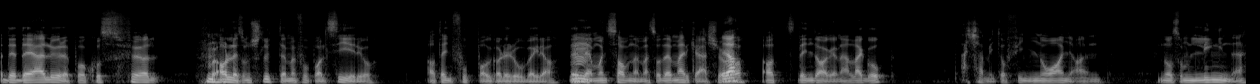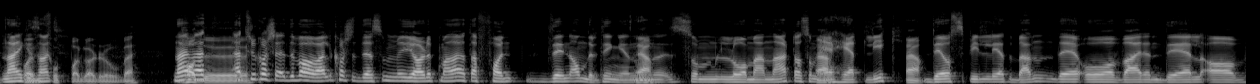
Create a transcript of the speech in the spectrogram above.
det er det jeg lurer på. Hvordan føl... For alle som slutter med fotball, sier jo at den fotballgarderobegreia, det er det man savner mest. Og det merker jeg sjøl Ja. At den dagen jeg legger opp Jeg kommer ikke til å finne noe annet enn noe som ligner Nei, på en sant? fotballgarderobe. Nei, men jeg, jeg tror kanskje Det var vel kanskje det som hjalp meg der, at jeg fant den andre tingen Ja. som lå meg nært, da, som Ja. er helt lik. Ja. Det å spille i et band, det å være en del av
